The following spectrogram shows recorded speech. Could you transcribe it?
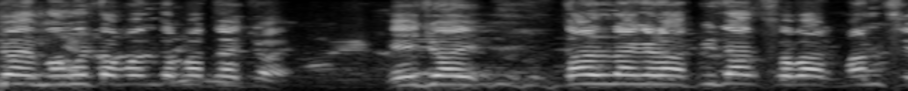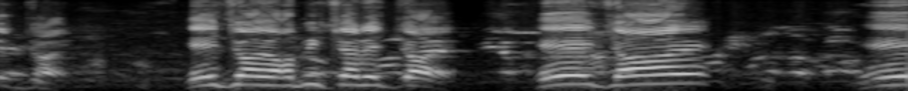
জয় মমতা বন্দ্যোপাধ্যায় জয়। এই জয় তালডাংরা বিধানসভার মানুষের জয়। এই জয় অবিচারের জয়। এই জয় এই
